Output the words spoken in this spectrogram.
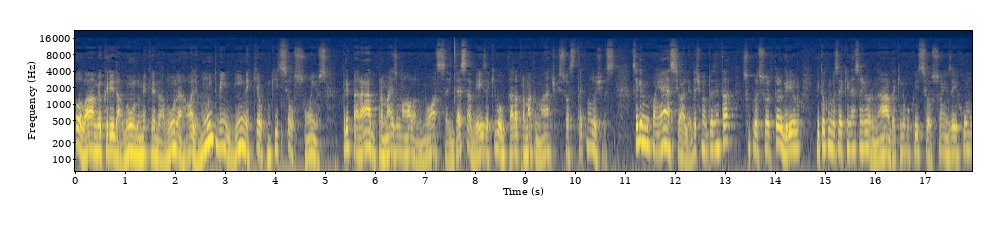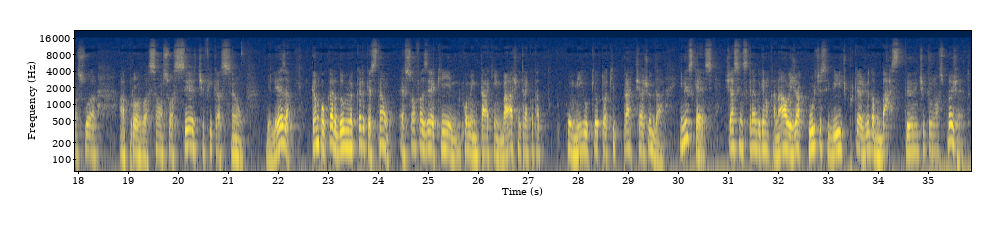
Olá, meu querido aluno, minha querida aluna. Olha, muito bem-vindo aqui ao Conquiste Seus Sonhos. Preparado para mais uma aula nossa e dessa vez aqui voltada para matemática e suas tecnologias. Você que não me conhece, olha, deixa eu me apresentar. Sou o professor Arthur Grilo e estou com você aqui nessa jornada, aqui no Conquiste Seus Sonhos, aí rumo à sua aprovação, à sua certificação, beleza? Então, qualquer dúvida, qualquer questão, é só fazer aqui, comentar aqui embaixo, entrar em contato comigo que eu estou aqui para te ajudar. E não esquece, já se inscreve aqui no canal e já curte esse vídeo porque ajuda bastante para o nosso projeto.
